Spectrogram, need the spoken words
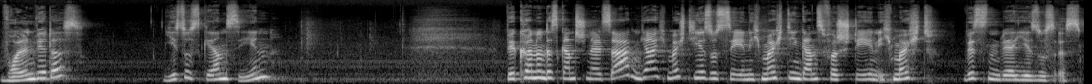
Wollen wir das? Jesus gern sehen? Wir können das ganz schnell sagen. Ja, ich möchte Jesus sehen. Ich möchte ihn ganz verstehen. Ich möchte wissen, wer Jesus ist.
